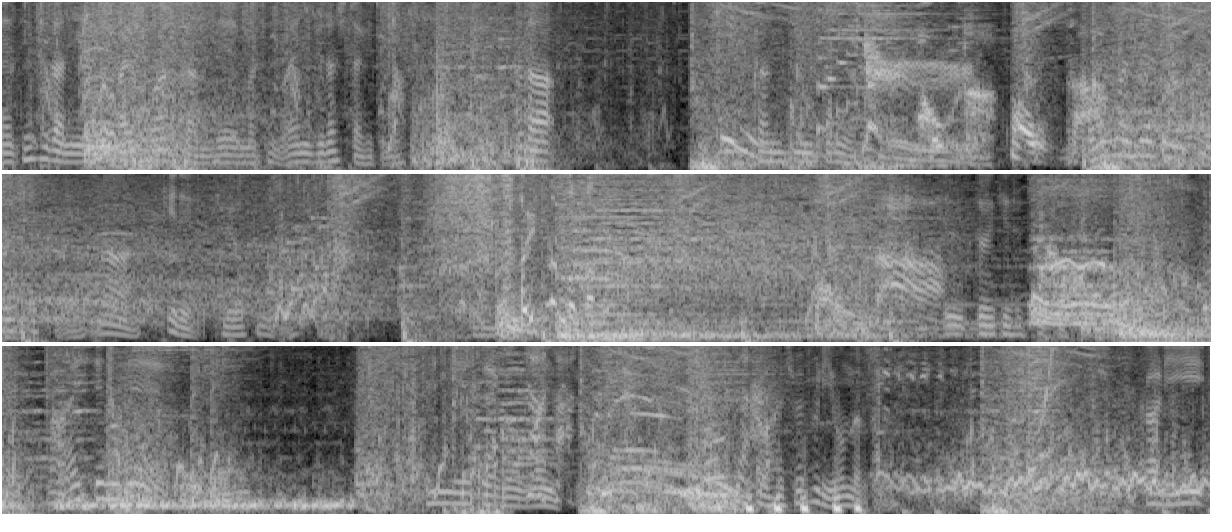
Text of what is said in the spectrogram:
ね、手札に回復があったんで、まあ、手前にずらしてあげてね。ただ、いい感じにするんですけど、このマジアチの調子ですね。まあ、スケで許容するのかな。ウッドで削って。まあ、相手のね、親衛隊がうまいんですよ多分初めプリ読んだのかなしっかりを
